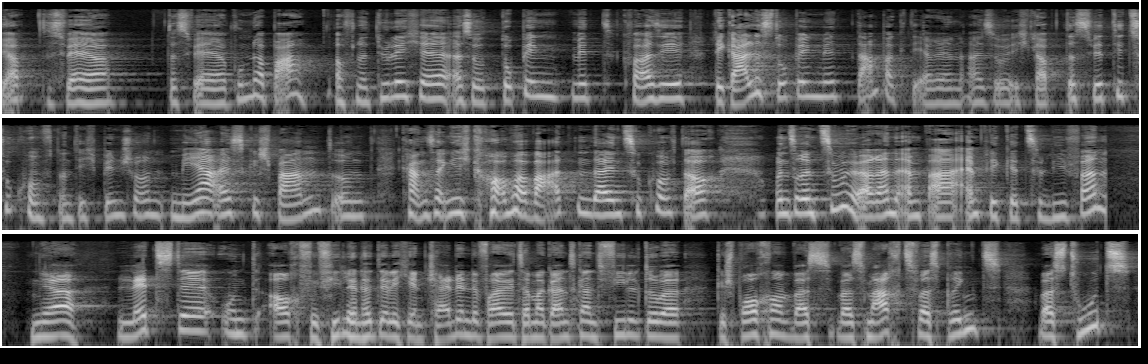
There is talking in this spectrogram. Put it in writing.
ja, das wäre ja das wäre ja wunderbar. Auf natürliche, also Doping mit quasi legales Doping mit Darmbakterien. Also ich glaube, das wird die Zukunft und ich bin schon mehr als gespannt und kann es eigentlich kaum erwarten, da in Zukunft auch unseren Zuhörern ein paar Einblicke zu liefern. Ja, letzte und auch für viele natürlich entscheidende Frage. Jetzt haben wir ganz, ganz viel darüber gesprochen. Was, was macht's, was bringt's, was tut's,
